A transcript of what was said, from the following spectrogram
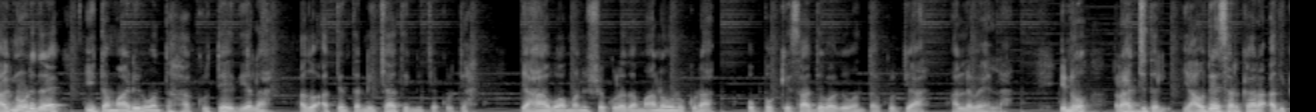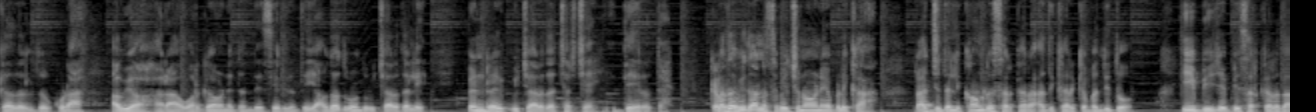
ಹಾಗೆ ನೋಡಿದರೆ ಈತ ಮಾಡಿರುವಂತಹ ಕೃತ್ಯ ಇದೆಯಲ್ಲ, ಅದು ಅತ್ಯಂತ ನೀಚಾತಿ ನೀಚ ಕೃತ್ಯ. ಯಾವ ಮನುಷ್ಯ ಕುಲದ ಮಾನವನು ಕೂಡ ಒಪ್ಪಕ್ಕೆ ಸಾಧ್ಯವಾಗುವಂಥ ಕೃತ್ಯ ಅಲ್ಲವೇ ಅಲ್ಲ. ಇನ್ನು ರಾಜ್ಯದಲ್ಲಿ ಯಾವುದೇ ಸರ್ಕಾರ ಅಧಿಕಾರದಲ್ಲಿದ್ದರೂ ಕೂಡ ಅವ್ಯವಹಾರ, ವರ್ಗಾವಣೆ ದಂಧೆ ಸೇರಿದಂತೆ ಯಾವುದಾದ್ರೂ ಒಂದು ವಿಚಾರದಲ್ಲಿ ಪೆನ್ ಡ್ರೈವ್ ವಿಚಾರದ ಚರ್ಚೆ ಇದ್ದೇ ಇರುತ್ತೆ. ಕಳೆದ ವಿಧಾನಸಭೆ ಚುನಾವಣೆಯ ಬಳಿಕ ರಾಜ್ಯದಲ್ಲಿ ಕಾಂಗ್ರೆಸ್ ಸರ್ಕಾರ ಅಧಿಕಾರಕ್ಕೆ ಬಂದಿದ್ದು, ಈ ಬಿಜೆಪಿ ಸರ್ಕಾರದ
